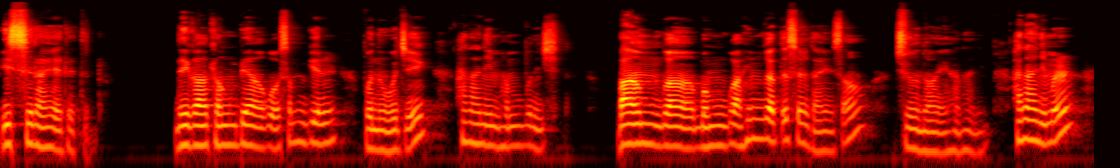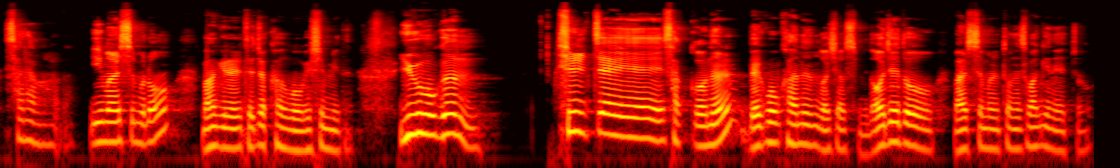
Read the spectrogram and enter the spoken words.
이스라엘에 들어 내가 경배하고 섬길 분은 오직 하나님 한 분이시다. 마음과 몸과 힘과 뜻을 다해서 주 너의 하나님, 하나님을 사랑하라. 이 말씀으로 마귀를 대적하고 계십니다. 유혹은 실제의 사건을 가는 것이었습니다. 어제도 말씀을 통해서 확인했죠.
